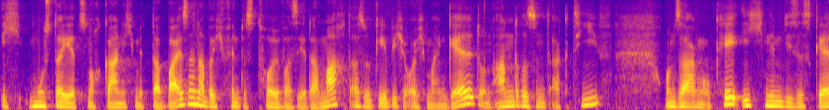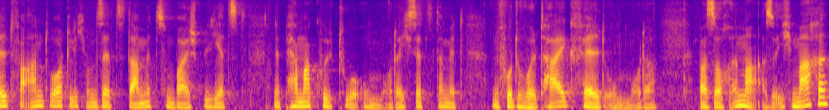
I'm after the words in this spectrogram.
ich muss da jetzt noch gar nicht mit dabei sein, aber ich finde es toll, was ihr da macht, also gebe ich euch mein Geld und andere sind aktiv und sagen, okay, ich nehme dieses Geld verantwortlich und setze damit zum Beispiel jetzt eine Permakultur um oder ich setze damit ein Photovoltaikfeld um oder was auch immer. Also ich mache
